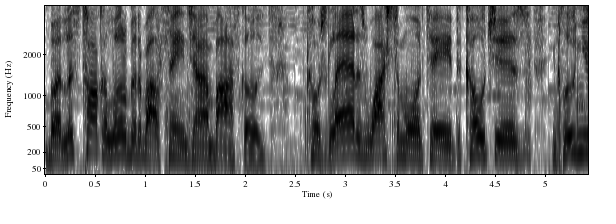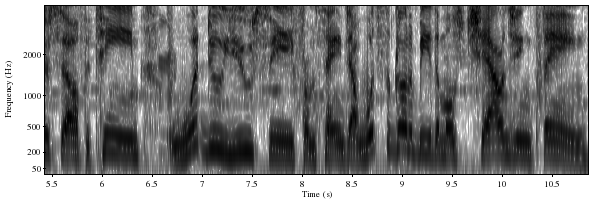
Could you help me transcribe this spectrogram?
But let's talk a little bit about St. John Bosco. Coach Ladd has watched him on tape, the coaches, including yourself, the team. What do you see from St. John? What's going to be the most challenging thing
